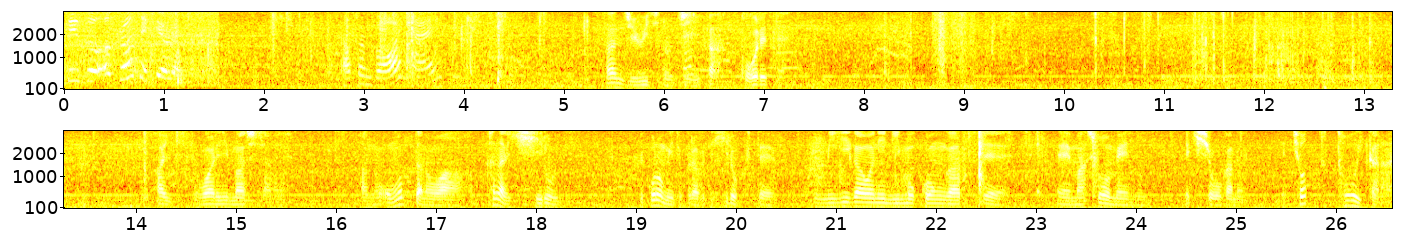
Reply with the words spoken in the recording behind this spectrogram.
Please go across if you're ready. Up on board, hi. 31の G あここですねはい座りましたねあの思ったのはかなり広いエコノミーと比べて広くて右側にリモコンがあって、えー真正面に液晶画面ちょっと遠いかな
